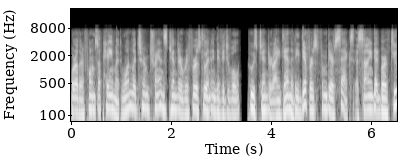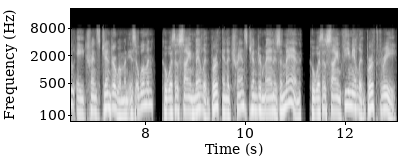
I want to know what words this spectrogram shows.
or other forms of payment. 1. The term transgender refers to an individual whose gender identity differs from their sex assigned at birth. 2. A transgender woman is a woman who was assigned male at birth and a transgender man is a man who was assigned female at birth. 3.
